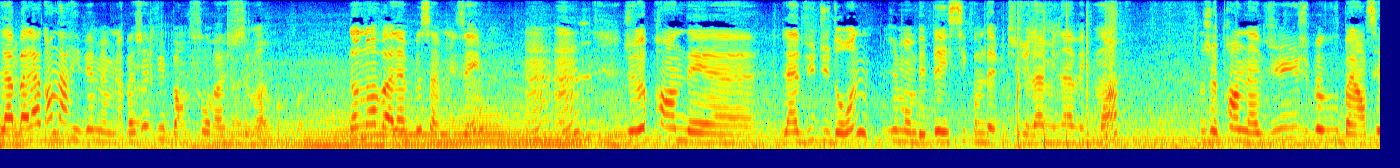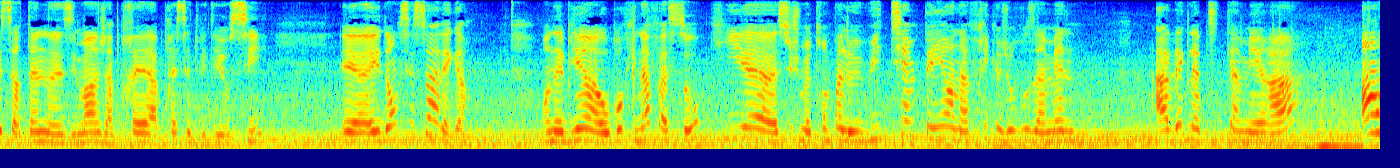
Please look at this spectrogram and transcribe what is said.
la balade. On arrivait même là-bas. J'ai vu Banfora justement. Donc nous on va aller un peu s'amuser. Hum, hum. Je veux prendre des, euh, la vue du drone. J'ai mon bébé ici comme d'habitude. Je l'ai amené avec moi. Je vais prendre la vue. Je peux vous balancer certaines images après, après cette vidéo-ci. Et, euh, et donc c'est ça les gars. On est bien au Burkina Faso qui est, euh, si je me trompe pas, le huitième pays en Afrique que je vous amène avec la petite caméra en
